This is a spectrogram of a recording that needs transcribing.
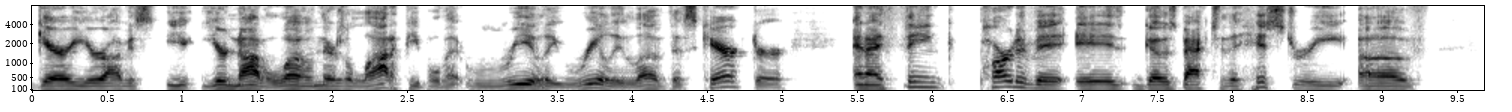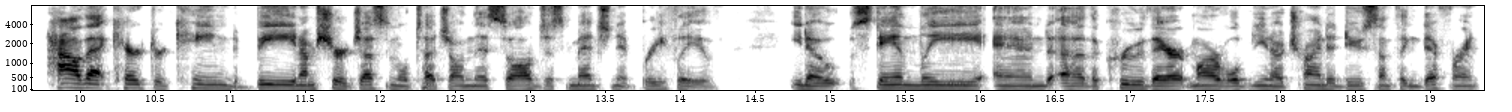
Gary, you're obvious you- you're not alone. There's a lot of people that really really love this character, and I think part of it is goes back to the history of how that character came to be, and I'm sure Justin will touch on this, so I'll just mention it briefly of you know Stan Lee and uh, the crew there at Marvel, you know, trying to do something different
